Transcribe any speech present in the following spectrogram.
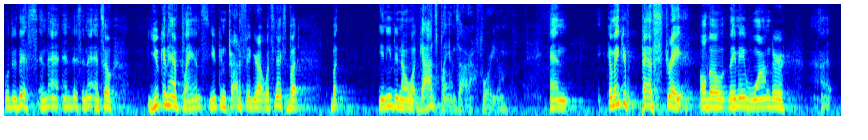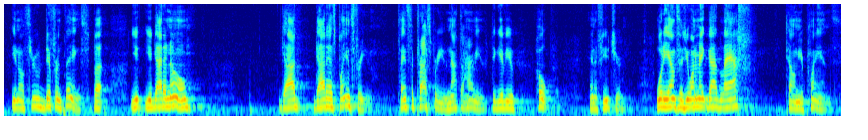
we'll do this and that and this and that. And so you can have plans, you can try to figure out what's next, but, but you need to know what God's plans are for you. And He'll make your path straight, although they may wander, uh, you know, through different things. But you, you got to know God, God has plans for you, plans to prosper you, not to harm you, to give you hope and a future. Woody Allen says, You want to make God laugh? Tell him your plans.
